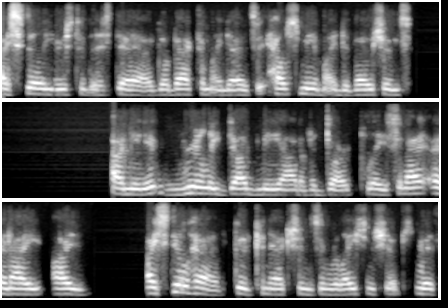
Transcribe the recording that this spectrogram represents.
I still use to this day. I go back to my notes. It helps me in my devotions. I mean, it really dug me out of a dark place, and I and I I I still have good connections and relationships with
